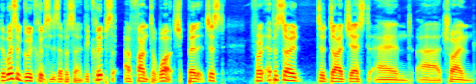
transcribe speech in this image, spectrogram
there were some good clips in this episode. The clips are fun to watch, but it just, for an episode to digest and uh, try and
